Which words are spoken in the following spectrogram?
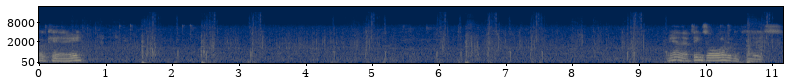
Okay. Man, that thing's all over the place.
